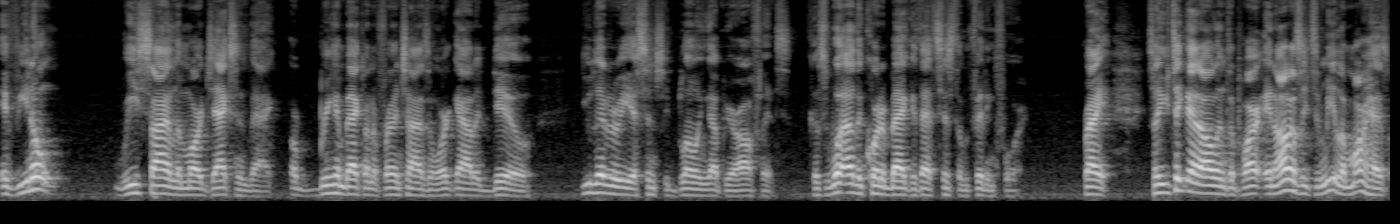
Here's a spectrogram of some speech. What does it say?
if you don't re-sign Lamar Jackson back or bring him back on the franchise and work out a deal, you literally essentially blowing up your offense. Because what other quarterback is that system fitting for? Right. So you take that all into part. And honestly, to me, Lamar has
